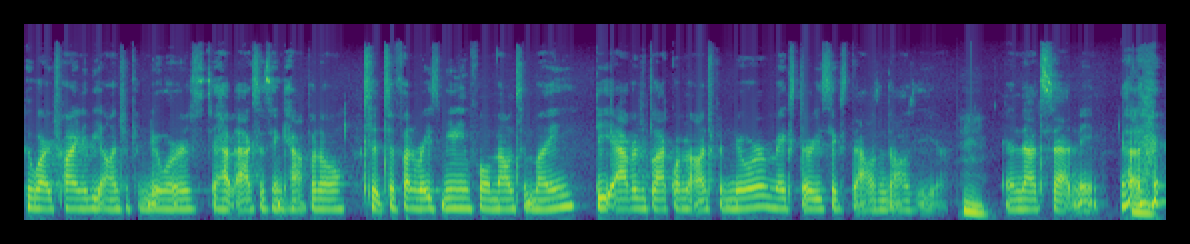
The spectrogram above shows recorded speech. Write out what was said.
who are trying to be entrepreneurs to have access and capital to, to fundraise meaningful amounts of money. The average black woman entrepreneur makes $36,000 a year. Hmm. And that's saddening hmm.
